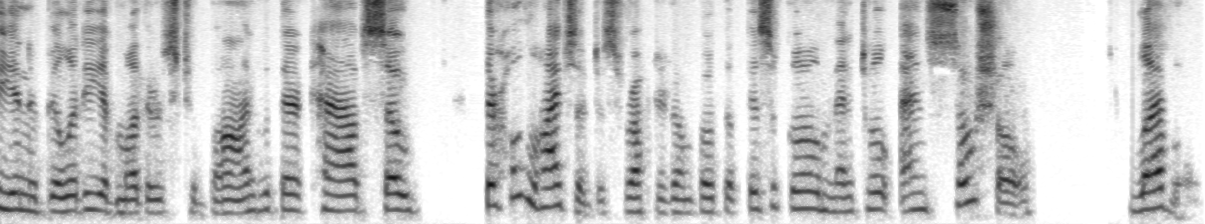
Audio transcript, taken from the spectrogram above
the inability of mothers to bond with their calves. So their whole lives are disrupted on both the physical mental and social level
